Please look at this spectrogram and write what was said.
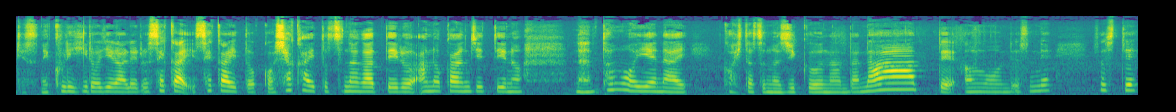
ですね繰り広げられる世界世界とこう社会とつながっているあの感じっていうのは何とも言えないこう一つの時空なんだなって思うんですね。そして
